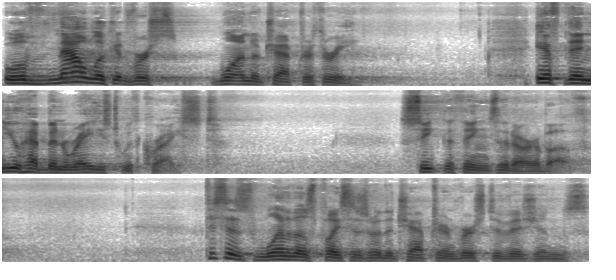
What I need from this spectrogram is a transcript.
we'll now look at verse 1 of chapter 3. If then you have been raised with Christ, seek the things that are above. This is one of those places where the chapter and verse divisions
